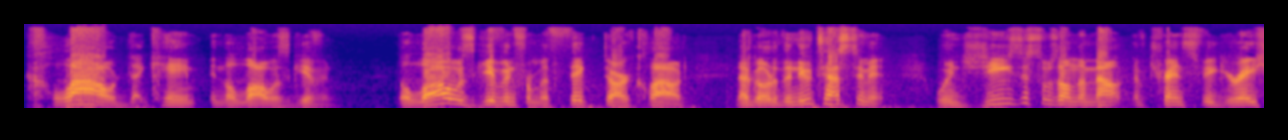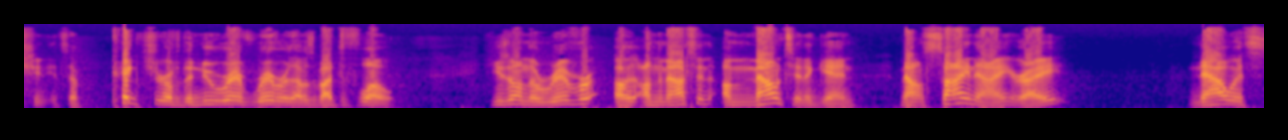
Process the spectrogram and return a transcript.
cloud that came and the law was given. The law was given from a thick, dark cloud. Now go to the New Testament. When Jesus was on the mountain of transfiguration, it's a picture of the new river that was about to flow. He's on the river, uh, on the mountain, a mountain again, Mount Sinai, right? Now it's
